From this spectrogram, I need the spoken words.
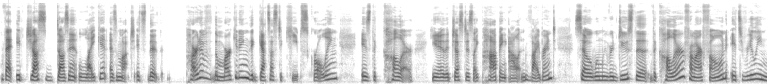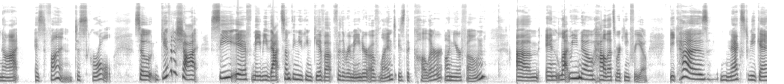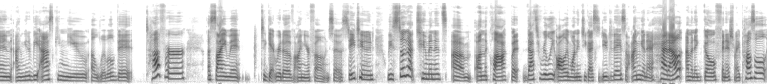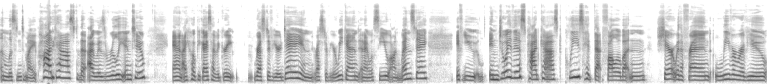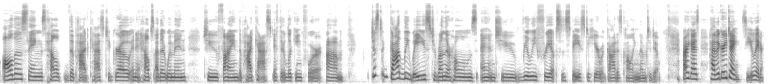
that it just doesn't like it as much. It's the part of the marketing that gets us to keep scrolling is the color you know that just is like popping out and vibrant. So when we reduce the the color from our phone it's really not as fun to scroll. So give it a shot. See if maybe that's something you can give up for the remainder of lent is the color on your phone. Um, and let me know how that's working for you. Because next weekend i'm going to be asking you a little bit tougher assignment to get rid of on your phone. So stay tuned. We've still got two minutes um, on the clock, but that's really all I wanted you guys to do today. So I'm going to head out. I'm going to go finish my puzzle and listen to my podcast that I was really into. And I hope you guys have a great rest of your day and rest of your weekend. And I will see you on Wednesday. If you enjoy this podcast, please hit that follow button, share it with a friend, leave a review. All those things help the podcast to grow and it helps other women to find the podcast if they're looking for um, just godly ways to run their homes and to really free up some space to hear what God is calling them to do. All right, guys, have a great day. See you later.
